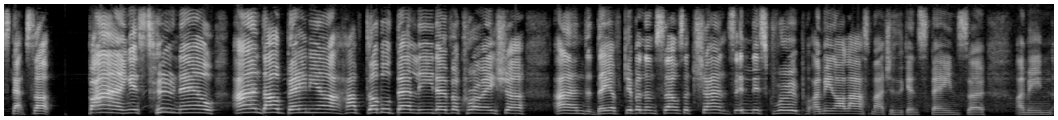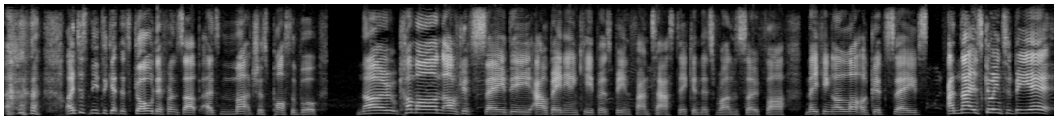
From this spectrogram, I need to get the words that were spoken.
Steps up. Bang! It's 2-0. And Albania have doubled their lead over Croatia and they have given themselves a chance in this group. I mean, our last match is against Spain, so I mean, I just need to get this goal difference up as much as possible. No, come on, I could say the Albanian keeper's been fantastic in this run so far, making a lot of good saves. And that is going to be it.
